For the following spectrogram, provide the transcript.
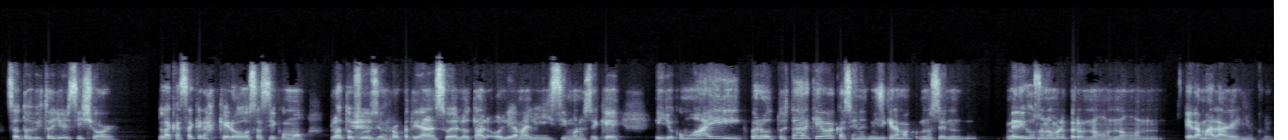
O sea, tú has visto Jersey Shore. La casa que era asquerosa, así como platos Mm. sucios, ropa tirada en el suelo, tal, olía malísimo, no sé qué. Y yo como, ay, pero tú estás aquí de vacaciones. Ni siquiera, me, no sé, me dijo su nombre, pero no, no, era malagueño, creo.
